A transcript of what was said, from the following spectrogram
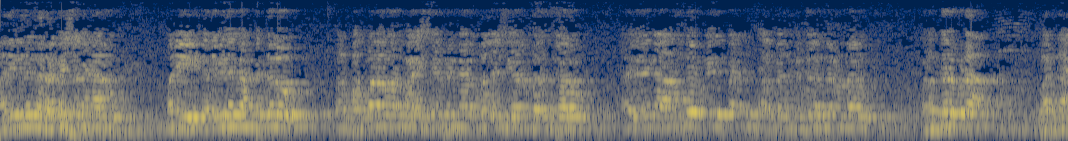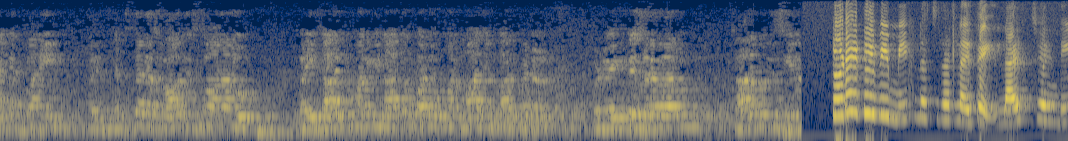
అదేవిధంగా రమేష్ అన్న గారు మరి అదేవిధంగా పెద్దలు మన పద్మనాభ గారు వైస్ చైర్మన్ గారు మల్లేష్ గారు భరత్ గారు అదేవిధంగా అందరూ వేదిక పెద్దలందరూ ఉన్నారు. వారందరూ కూడా వారి నాయకత్వాన్ని మరి ఖచ్చితంగా స్వాగతిస్తూ ఉన్నారు. మరి ఈ కార్యక్రమానికి నాతో పాటు మన మాజీ కార్పొరేటర్ వెంకటేశ్వర గారు చాలా మంది సీనియర్ టుడే టీవీ మీకు నచ్చినట్లయితే లైక్ చేయండి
